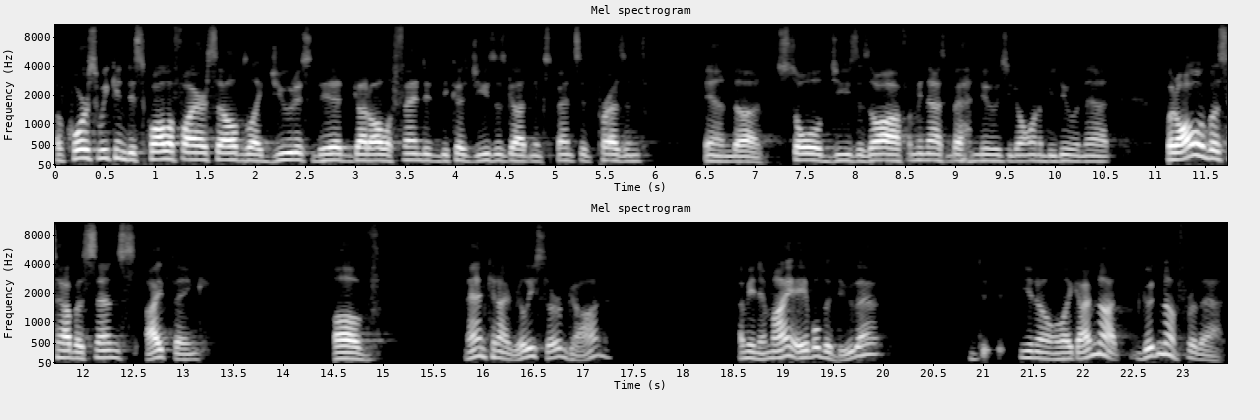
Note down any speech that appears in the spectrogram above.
Of course, we can disqualify ourselves like Judas did, got all offended because Jesus got an expensive present and uh, sold Jesus off. I mean, that's bad news. You don't want to be doing that. But all of us have a sense, I think, of, man, can I really serve God? I mean, am I able to do that? You know, like I'm not good enough for that.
